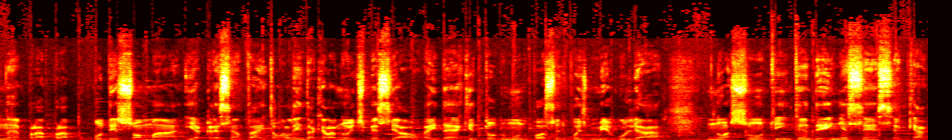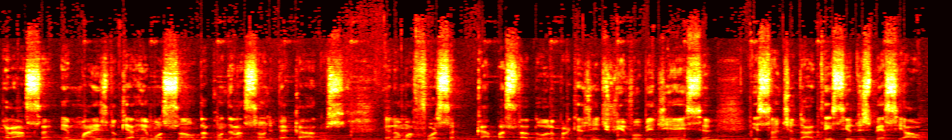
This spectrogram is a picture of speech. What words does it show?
né, para poder somar e acrescentar. Então, além daquela noite especial, a ideia é que todo mundo possa depois mergulhar no assunto e entender, em essência, que a graça é mais do que a remoção da condenação de pecados, ela é uma força capacitadora para que a gente viva obediência e santidade. Tem sido especial.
